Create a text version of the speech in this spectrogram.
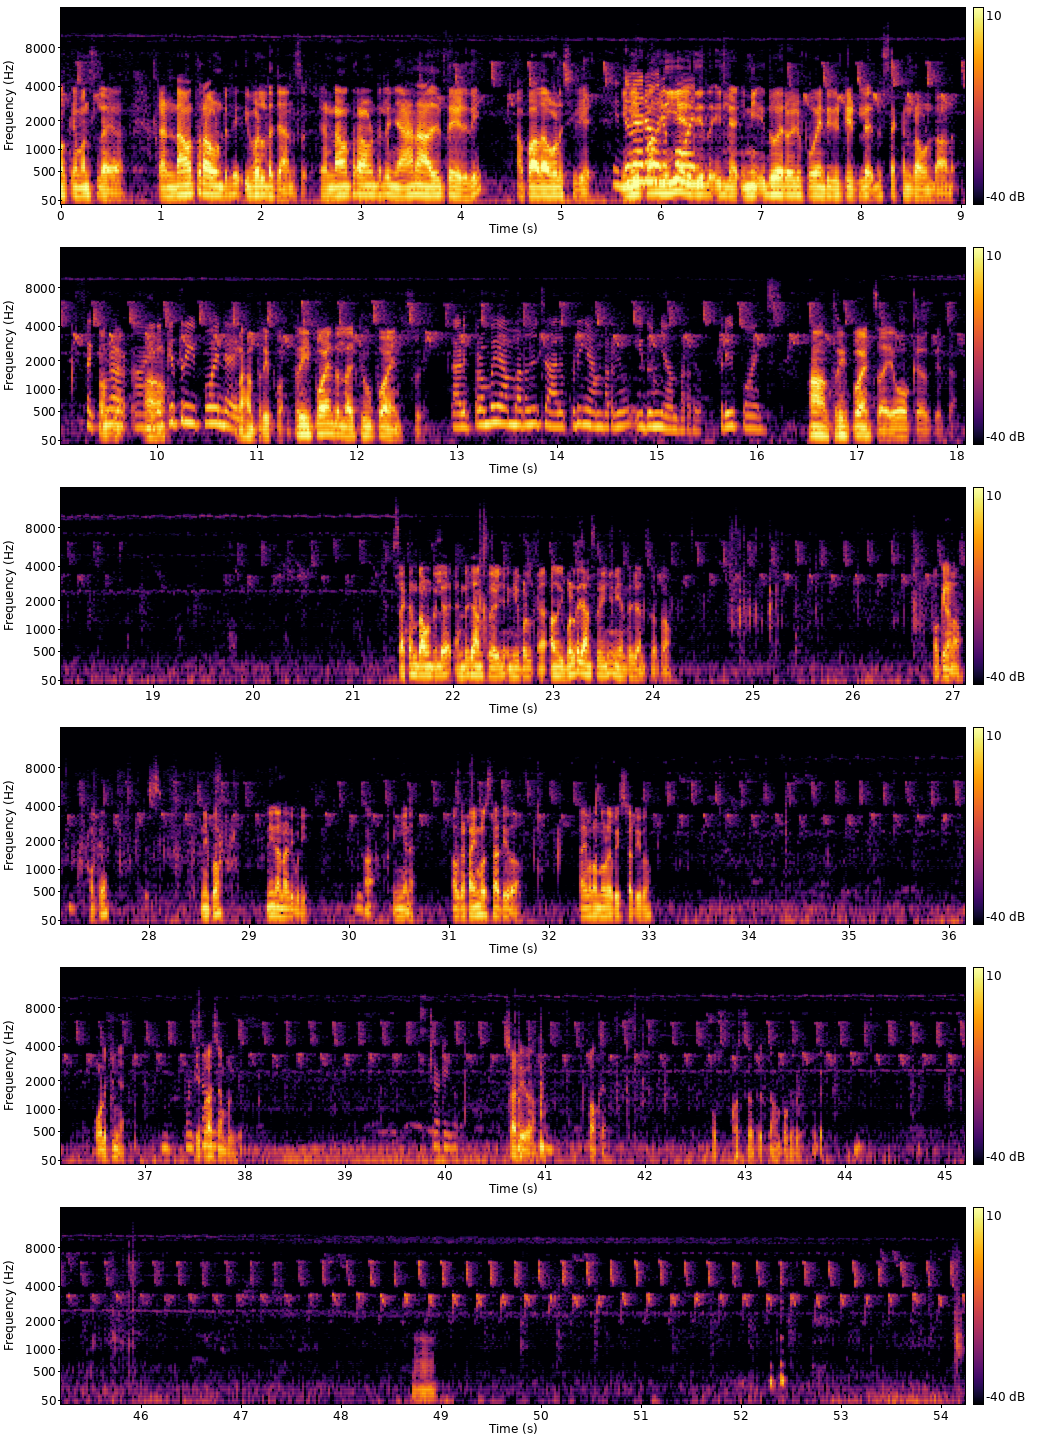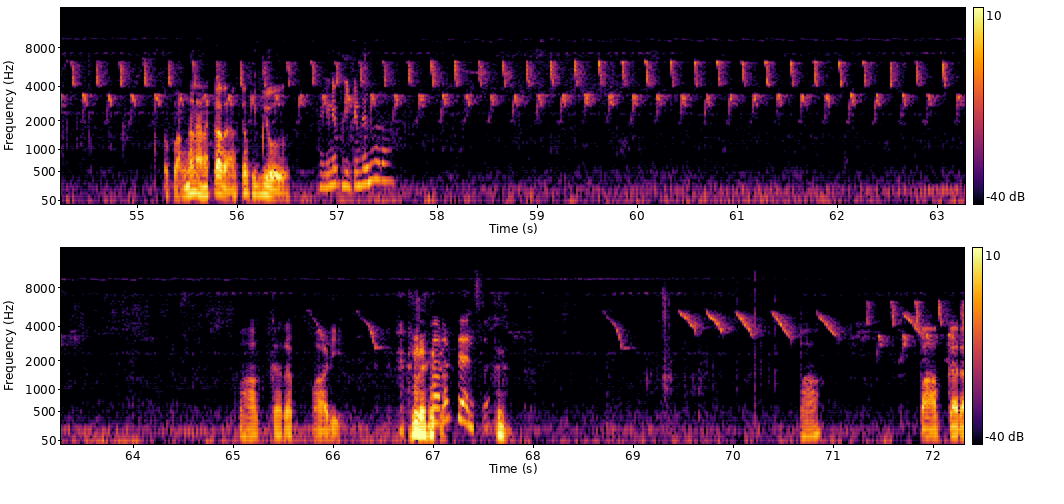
ഓക്കെ മനസ്സിലായോ? രണ്ടാമത്തെ റൗണ്ടിൽ ഇവളുടെ ചാൻസ് രണ്ടാമത്തെ റൗണ്ടിൽ ഞാൻ ആദ്യത്തെ എഴുതി. അപ്പൊ അത് അവൾ ശരിയായി. ഇനിയിപ്പോ നീ എഴുതിയത് ഇല്ല. ഇനി ഇതുവരെ ഒരു പോയിന്റ് കിട്ടിയിട്ടില്ല. ഇത് സെക്കൻഡ് റൗണ്ട് ആണ്. ത്രീ പോയിന്റ് അല്ല ടു പോയിന്റ്സ് തളിപ്പറമ്പ് ഞാൻ പറഞ്ഞു ചാലക്കുടി ഞാൻ പറഞ്ഞു ഇതും ഞാൻ പറഞ്ഞു. ത്രീ പോയിന്റ്സ് ആ ത്രീ പോയിന്റ്സ് ആയി. Okay okay. സെക്കൻഡ് റൗണ്ടിൽ എന്റെ ചാൻസ് കഴിഞ്ഞു ഇനി ഇവൾ അത് ഇവളുടെ ചാൻസ് കഴിഞ്ഞു ഇനി എന്റെ ചാൻസ് കേട്ടോ. ഓക്കെ ആണോ? ഓക്കെ ഇനിയിപ്പോൾ നീ കണ്ണാടി പിടി. ആ ഇങ്ങനെ. ഓക്കെ ടൈമർ സ്റ്റാർട്ട് ചെയ്തോ? ടൈമർ ഒന്നുകൂടെ റീസ്റ്റാർട്ട് ചെയ്തോ? പൊളിക്കും ഞാൻ. ഈ പ്രാവശ്യം പൊളിക്കും. സ്റ്റാർട്ട് ചെയ്തു? ഓക്കെ കുറച്ച് നമുക്ക്. ആ. അപ്പൊ അങ്ങനെ അനക്കാതെ അനക്ക പിരിയോ അത്? എങ്ങനെ പിടിക്കണ്ടെന്ന് പറ. പാക്കരപ്പാടി. കറക്റ്റ് ആൻസർ പാ? പാക്കര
